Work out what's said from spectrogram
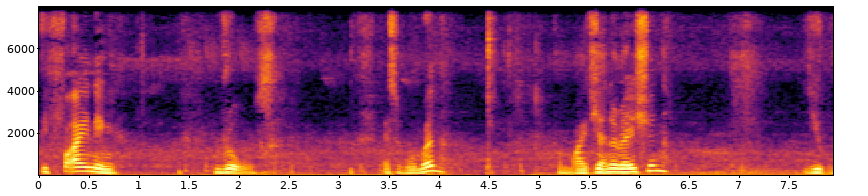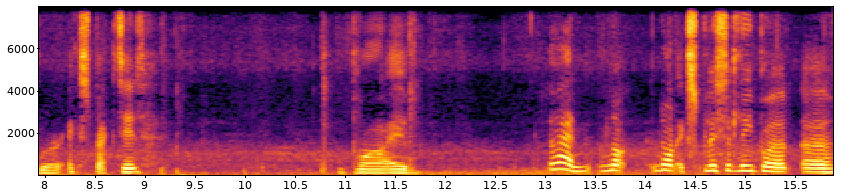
defining rules as a woman from my generation you were expected by uh, not not explicitly but uh,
